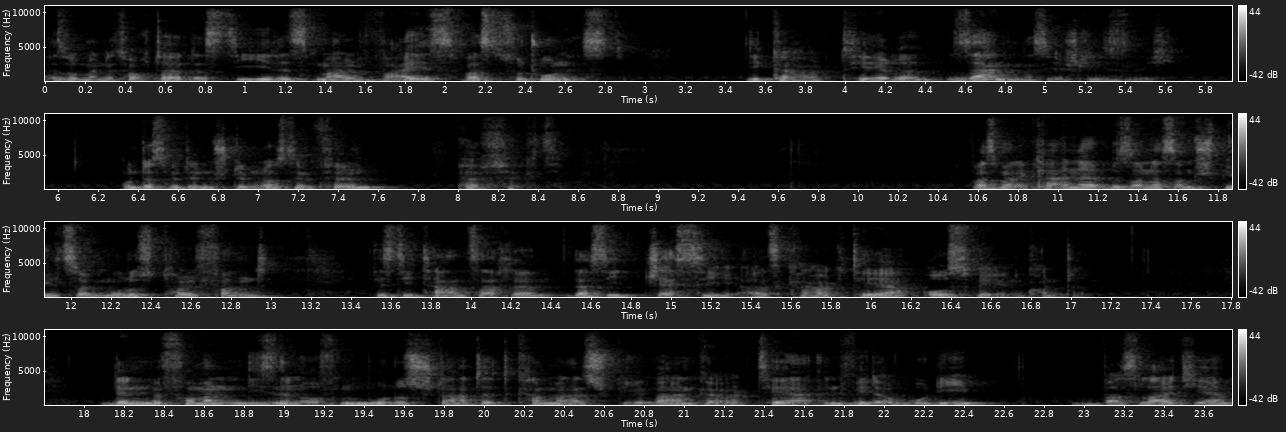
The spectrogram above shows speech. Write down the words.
also meine Tochter, dass die jedes Mal weiß, was zu tun ist. Die Charaktere sagen das ihr schließlich. Und das mit den Stimmen aus dem Film? Perfekt. Was meine Kleine besonders am Spielzeugmodus toll fand, ist die Tatsache, dass sie Jessie als Charakter auswählen konnte. Denn bevor man in diesen offenen Modus startet, kann man als spielbaren Charakter entweder Woody, Buzz Lightyear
